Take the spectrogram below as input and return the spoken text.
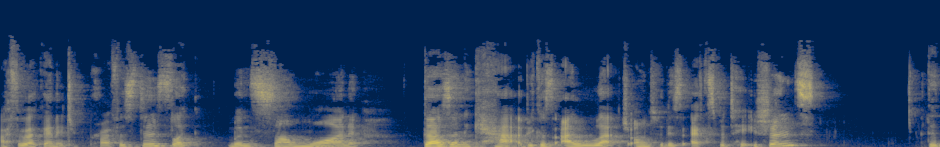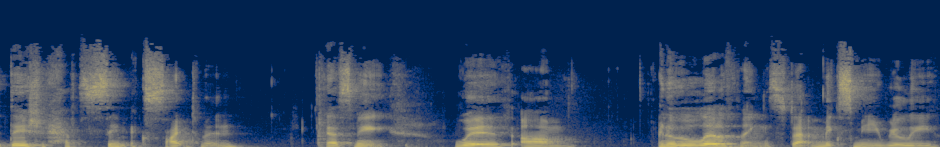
I feel like I need to preface this like when someone doesn't care because I latch onto these expectations that they should have the same excitement as me with um you know the little things that makes me really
